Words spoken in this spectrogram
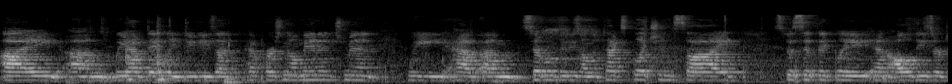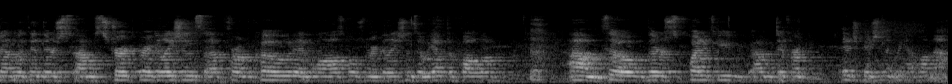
I, um, we have daily duties, I have personnel management, we have, um, several duties on the tax collection side specifically, and all of these are done within, there's, um, strict regulations from code and laws, rules and regulations that we have to follow. Um, so there's quite a few, um, different education that we have on that.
